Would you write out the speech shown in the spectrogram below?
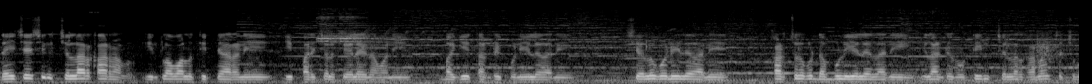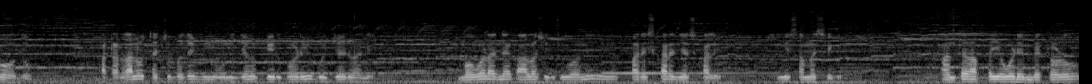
దయచేసి చిల్లర కారణాలు. ఇంట్లో వాళ్ళు తిట్టినారని ఈ పరీక్షలు ఫెయిల్ అయినామని బగ్గి తండ్రి కొనియలేదని చెలు కొనియలేదని ఖర్చులకు డబ్బులు ఇవ్వలేదని ఇలాంటి రొటీన్ చిల్లర కారణాలు చచ్చిపోవద్దు. అట్టాలు చచ్చిపోతే నువ్వు నిజంగా పేరుకోడి గుజ్జాడు అని. మొగడు అనేక ఆలోచించుకొని పరిష్కారం చేసుకోవాలి మీ సమస్యకి. అంతే తప్ప ఎవడేం పెట్టాడు?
